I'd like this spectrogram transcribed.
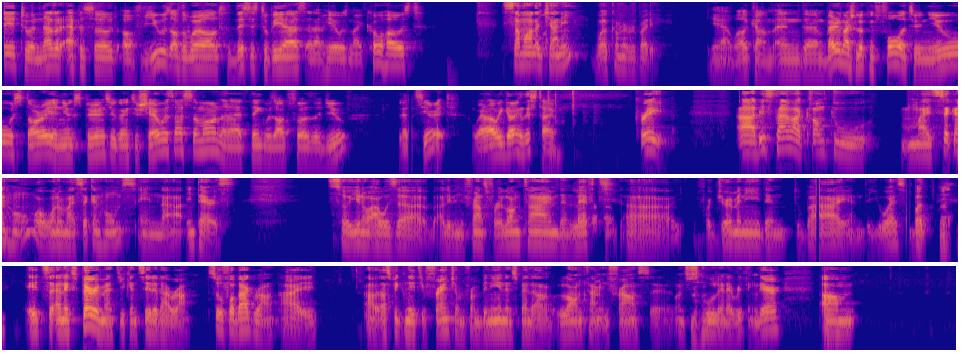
to another episode of Views of the World. This is Tobias, and I'm here with my co-host Samon Achani. Welcome, everybody. Yeah, welcome, and I'm um, very much looking forward to a new story, a new experience you're going to share with us, Samon. And I think, without further ado, let's hear it. Where are we going this time? Great. Uh, this time I come to my second home, or one of my second homes in uh, in Paris. So you know, I was uh, I lived in France for a long time, then left uh, for Germany, then Dubai and the US. But mm-hmm. it's an experiment. You can sit it around. So for background, I I speak native French. I'm from Benin and spent a long time in France, uh, went to mm-hmm. school and everything there, um,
